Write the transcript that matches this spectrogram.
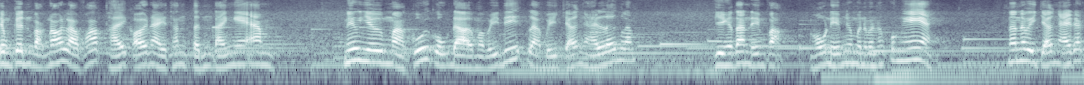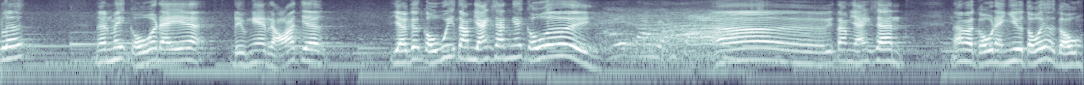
Trong kinh Phật nói là pháp thể cõi này thanh tịnh tại nghe âm. Nếu như mà cuối cuộc đời mà bị điếc là bị trở ngại lớn lắm. Vì người ta niệm Phật hộ niệm cho mình mình không có nghe. Nên nó bị trở ngại rất lớn. Nên mấy cụ ở đây á, đều nghe rõ trơn giờ các cụ quyết tâm giảng sanh nghe cụ ơi. Ờ quyết tâm giảng sanh. Nó mà cụ này nhiêu tuổi rồi cụ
